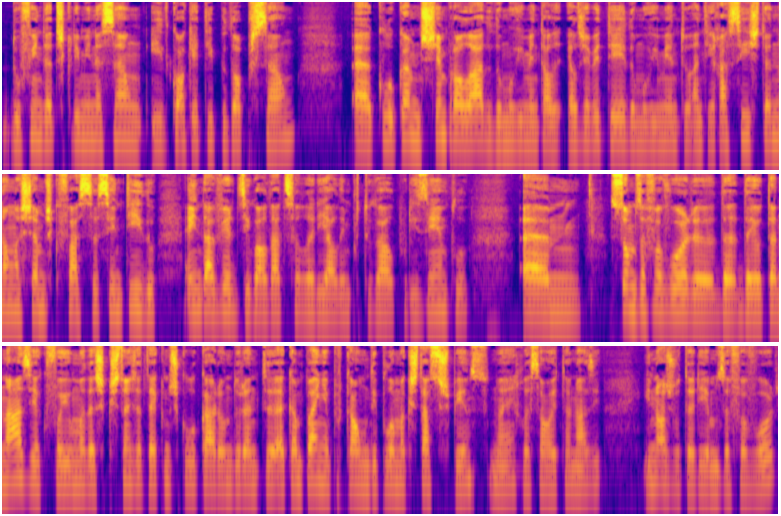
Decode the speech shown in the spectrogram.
do fim da discriminação e de qualquer tipo de opressão. Uh, colocamos-nos sempre ao lado do movimento LGBT, do movimento antirracista. Não achamos que faça sentido ainda haver desigualdade salarial em Portugal, por exemplo. Um, somos a favor eh, da, da, eutanásia, que foi uma das questões até que nos colocaram durante a campanha, porque há um diploma que está suspenso não é, em relação à eutanásia, e nós votaríamos a favor.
